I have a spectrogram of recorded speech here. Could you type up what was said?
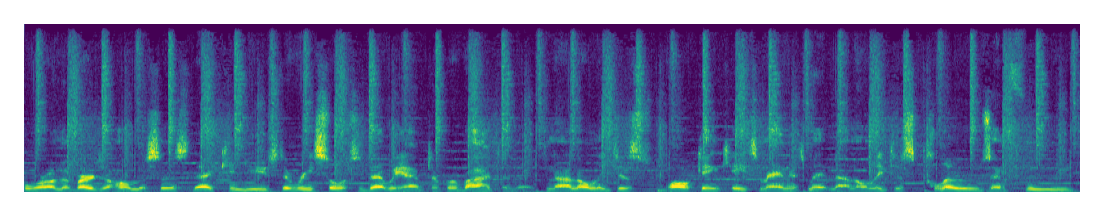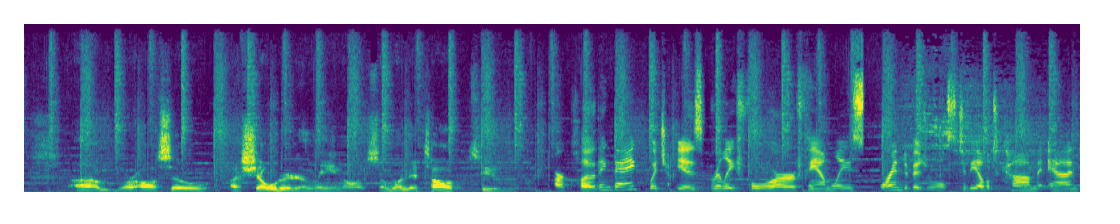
or on the verge of homelessness that can use the resources that we have to provide to them. Not only just walk-in case management, not only just clothes and food, um, we're also a shoulder to lean on, someone to talk to. Our clothing bank, which is really for families or individuals to be able to come and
